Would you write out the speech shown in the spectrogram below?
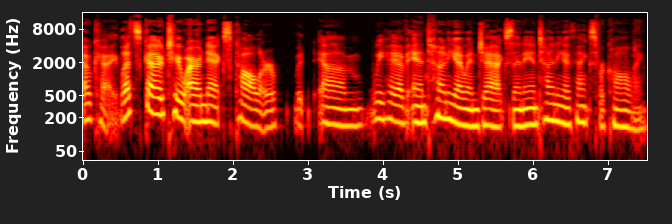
Okay, let's go to our next caller. Um, we have Antonio in Jackson. Antonio, thanks for calling.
